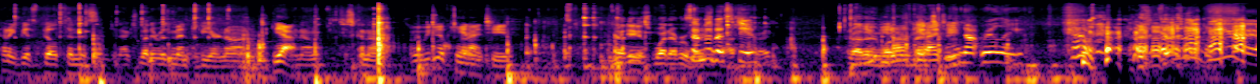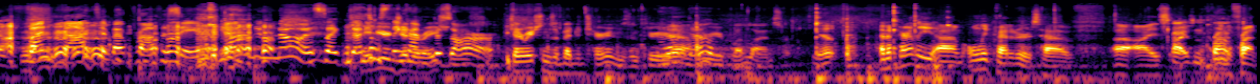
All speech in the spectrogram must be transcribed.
kind of gets built into some genetics, whether it was meant to be or not. Yeah. you know, it's just kind of. I mean, we do have canine teeth. I think it's whatever Some of us best, do. Right? Rather You- than you what don't we're have meant to canine be. Not really. Fun fact about prophecy. Yeah, no, no, no. It's like Maybe dentists your think I'm generations, bizarre. generations of vegetarians and through, I your, don't through your bloodlines. Yep. And apparently, um, only predators have uh, eyes Eyes in the front.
